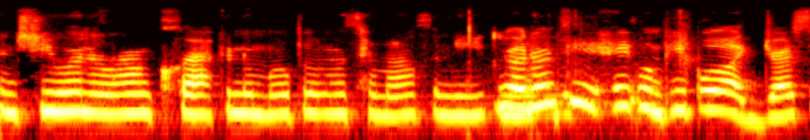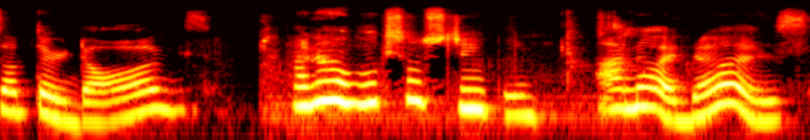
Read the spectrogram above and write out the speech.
and she went around cracking them open with her mouth and eating. Yo, don't you hate when people like dress up their dogs? I know it looks so stupid. I know it does.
